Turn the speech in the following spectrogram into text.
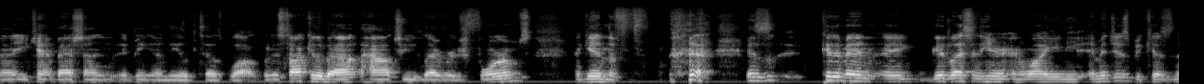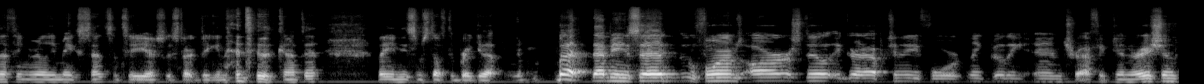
uh, you can't bash on it being on Neil Patel's blog, but it's talking about how to leverage forums. Again, the f- is could have been a good lesson here and why you need images because nothing really makes sense until you actually start digging into the content but you need some stuff to break it up. But that being said, forums are still a great opportunity for link building and traffic generation,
